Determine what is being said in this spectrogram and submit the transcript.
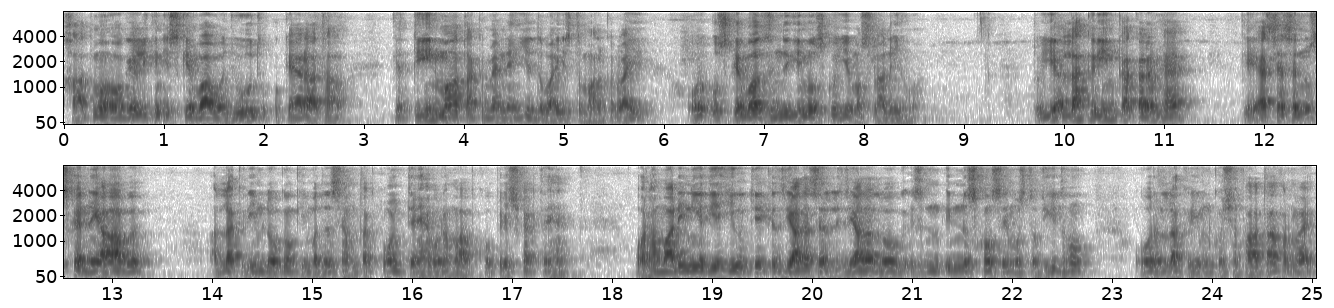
ख़ात्मा हो गया। लेकिन इसके बावजूद वो कह रहा था कि तीन माह तक मैंने ये दवाई इस्तेमाल करवाई और उसके बाद ज़िंदगी में उसको ये मसला नहीं हुआ। तो ये अल्लाह करीम का करम है कि ऐसे ऐसे नुस्खे नयाब अल्लाह करीम लोगों की मदद से हम तक पहुँचते हैं और हम आपको पेश करते हैं। और हमारी नीयत यही होती है कि ज़्यादा से ज़्यादा लोग इस इन नुस्खों से मुस्तफ़ हों और अल्लाह करीम उनको शफाता फरमाए।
